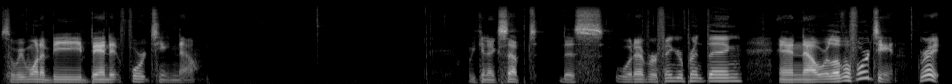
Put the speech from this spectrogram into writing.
So we want to be bandit14 now. We can accept this whatever fingerprint thing, and now we're level 14. Great.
